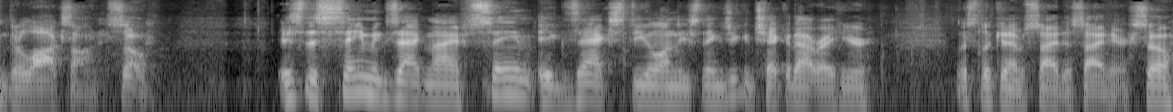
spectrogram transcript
their locks on. So, it's the same exact knife, same exact steel on these things. You can check it out right here. Let's look at them side to side here. So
